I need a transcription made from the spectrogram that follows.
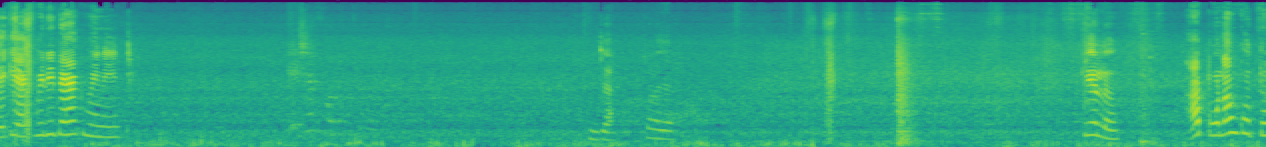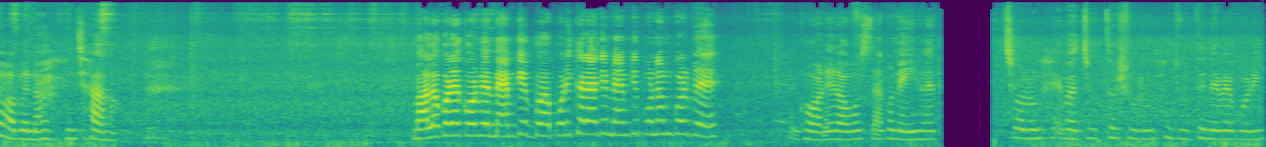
দেখি এক মিনিট এক মিনিট যা চলে যা। হলো? আর প্রণাম করতে হবে না যাও ভালো করে করবে, ম্যামকে পরীক্ষার আগে ম্যামকে প্রণাম করবে। ঘরের অবস্থা এখন এই হয়ে চলুন, এবার যুদ্ধ শুরু, যুদ্ধে নেমে পড়ি।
